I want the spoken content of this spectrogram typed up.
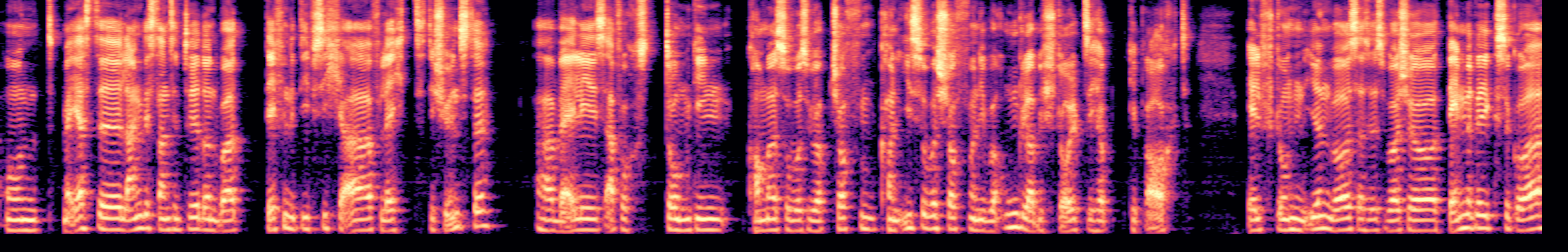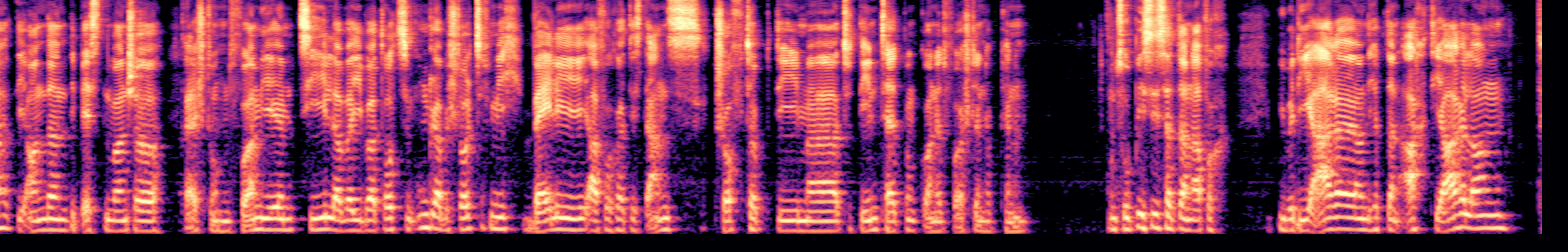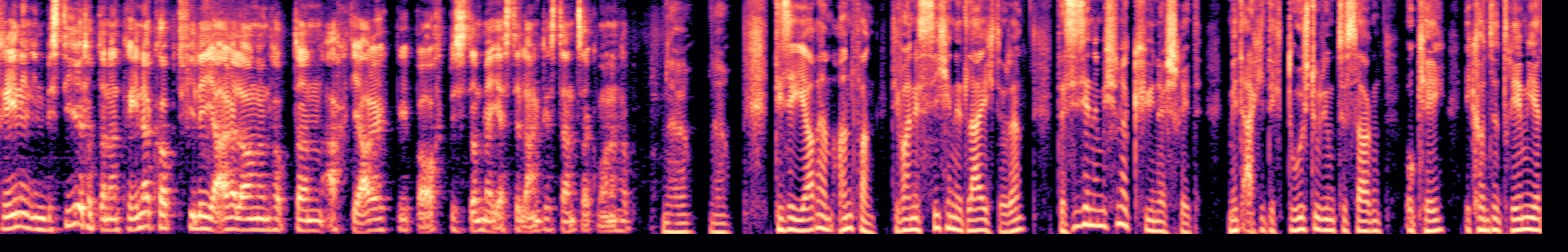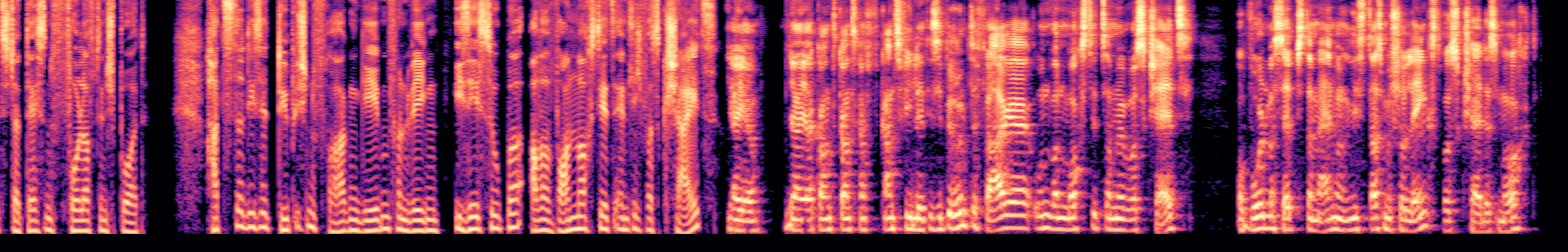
Und meine erste Langdistanz im Triathlon war definitiv sicher auch vielleicht die schönste, äh, weil es einfach darum ging, kann man sowas überhaupt schaffen, kann ich sowas schaffen und ich war unglaublich stolz. Ich habe gebraucht elf Stunden irgendwas, also es war schon dämmerig sogar. Die anderen, die Besten waren schon drei Stunden vor mir im Ziel, aber ich war trotzdem unglaublich stolz auf mich, weil ich einfach eine Distanz geschafft habe, die ich mir zu dem Zeitpunkt gar nicht vorstellen habe können. Und so bis es halt dann einfach über die Jahre und ich habe dann acht Jahre lang Training investiert, habe dann einen Trainer gehabt, viele Jahre lang und habe dann acht Jahre gebraucht, bis ich dann meine erste Langdistanz gewonnen habe. Ja, ja. Diese Jahre am Anfang, die waren es sicher nicht leicht, oder? Das ist ja nämlich schon ein kühner Schritt, mit Architekturstudium zu sagen, okay, ich konzentriere mich jetzt stattdessen voll auf den Sport. Hat es da diese typischen Fragen gegeben von wegen, ich sehe super, aber wann machst du jetzt endlich was Gescheites? Ja, ja, ja, ja, ganz, ganz, ganz, ganz viele. Diese berühmte Frage, und wann machst du jetzt einmal was Gescheites? Obwohl man selbst der Meinung ist, dass man schon längst was Gescheites macht.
